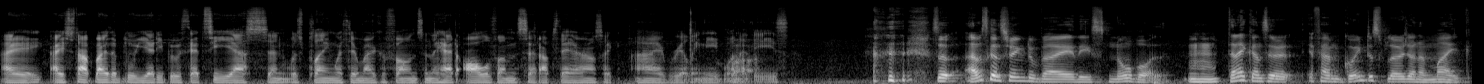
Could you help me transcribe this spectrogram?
I I stopped by the Blue Yeti booth at CES and was playing with their microphones, and they had all of them set up there. I was like, I really need one Wow. of these. So I was considering to buy the Snowball. Mm-hmm. Then I considered if I'm going to splurge on a mic,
